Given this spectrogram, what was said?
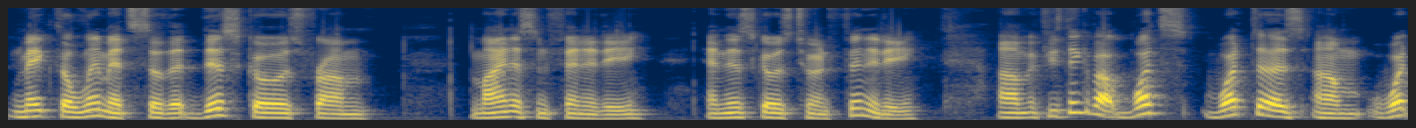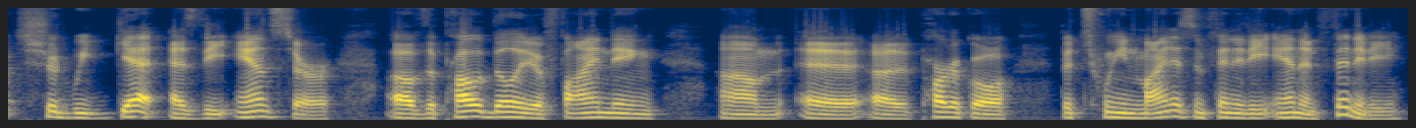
make the limits so that this goes from minus infinity and this goes to infinity. Um, if you think about what's what does um, what should we get as the answer of the probability of finding um, a, a, particle between minus infinity and infinity?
